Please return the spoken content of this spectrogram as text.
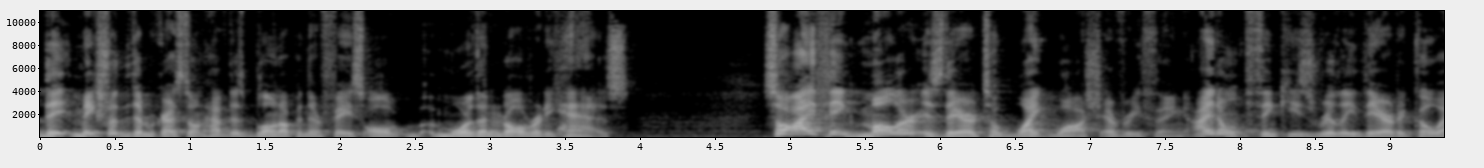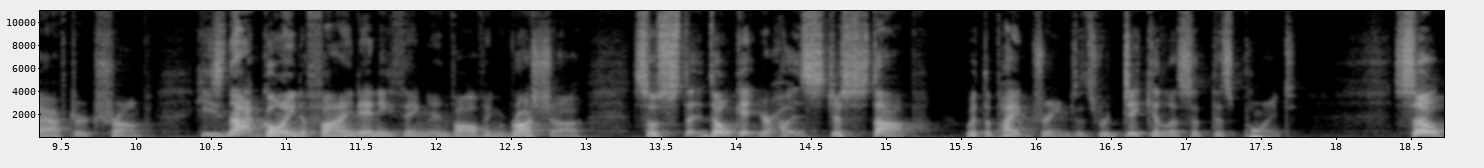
they make sure the Democrats don't have this blown up in their face all more than it already has. So I think Mueller is there to whitewash everything. I don't think he's really there to go after Trump. He's not going to find anything involving Russia. So st- don't get your just stop with the pipe dreams. It's ridiculous at this point. So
